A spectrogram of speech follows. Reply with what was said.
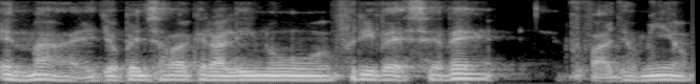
Es más, yo pensaba que era Linux FreeBSD, fallo mío,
